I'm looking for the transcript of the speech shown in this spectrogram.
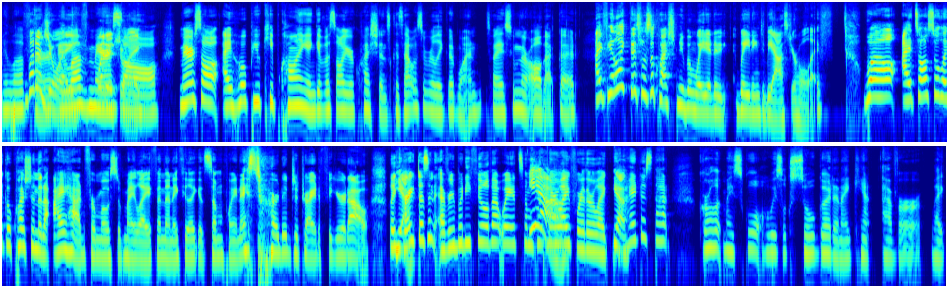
I love What a joy. I love What a joy. Marisol. Marisol, I hope you keep calling and give us all your questions because that was a really good one. So I assume they're all that good. I feel like this was a question you've been waiting waiting to be asked your whole life. Well, it's also like a question that I had for most of my life. And then I feel like at some point I started to try to figure it out. Like, Yeah. right? Doesn't everybody feel that way at some point in their life where they're like, Yeah. why does that girl at my school always look so good and I can't ever like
